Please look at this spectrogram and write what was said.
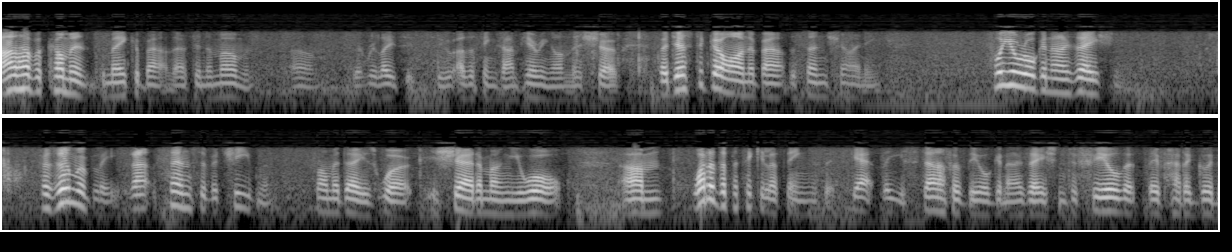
I'll have a comment to make about that in a moment um, that relates it to other things I'm hearing on this show. But just to go on about the sun shining, for your organization, presumably that sense of achievement from a day's work is shared among you all. Um, what are the particular things that get the staff of the organization to feel that they've had a good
